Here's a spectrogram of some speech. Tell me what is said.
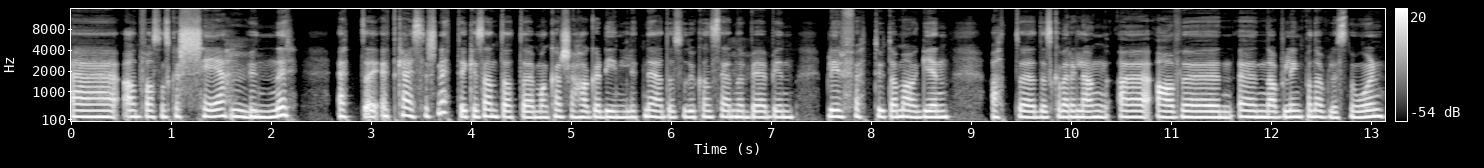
eh, at hva som skal skje Mm. under et, et keisersnitt, ikke sant? At eh, man kanskje har gardinen litt nede, så du kan se når Mm. babyen blir født ut av magen, at eh, det skal være lang eh, avnavling på navlesnoren.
